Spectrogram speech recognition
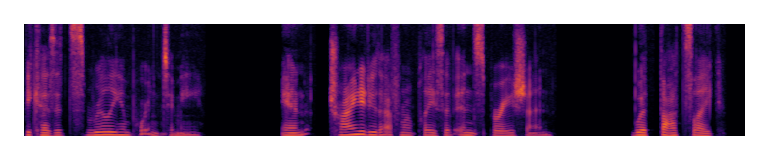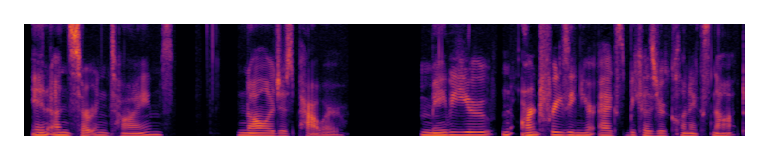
because it's really important to me. And trying to do that from a place of inspiration with thoughts like, in uncertain times, knowledge is power. Maybe you aren't freezing your eggs because your clinic's not.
